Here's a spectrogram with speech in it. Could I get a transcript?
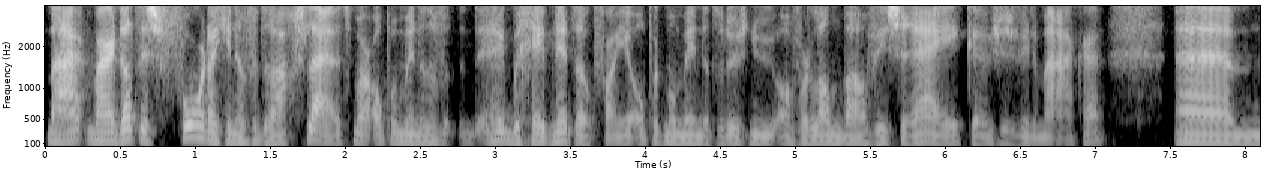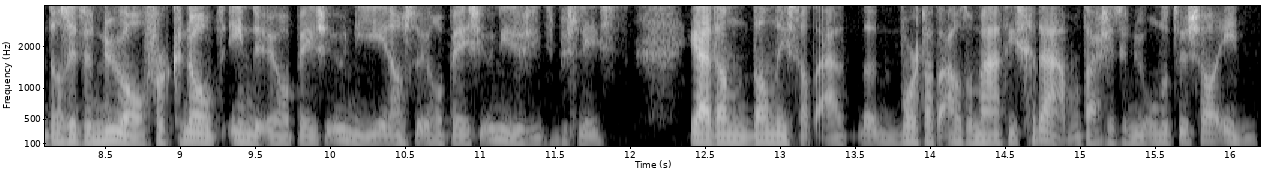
Maar, maar dat is voordat je een verdrag sluit. Maar op het moment dat, ik begreep net ook van je, op het moment dat we dus nu over landbouw en visserij keuzes willen maken, um, dan zitten we nu al verknoopt in de Europese Unie. En als de Europese Unie dus iets beslist, ja, dan, dan is dat uit, wordt dat automatisch gedaan. Want daar zitten we nu ondertussen al in.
